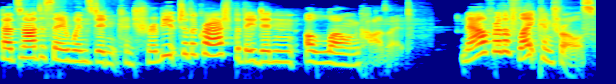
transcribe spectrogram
That's not to say winds didn't contribute to the crash, but they didn't alone cause it. Now for the flight controls.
